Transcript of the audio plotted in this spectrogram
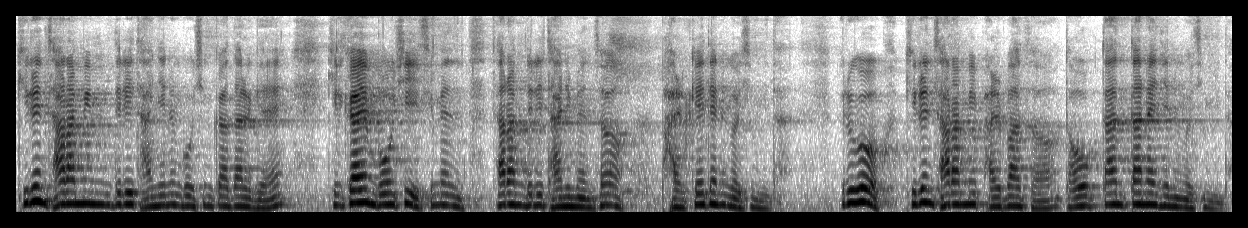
길은 사람들이 다니는 곳인 까닭에 길가에 무엇이 있으면 사람들이 다니면서 밟게 되는 것입니다. 그리고 길은 사람이 밟아서 더욱 단단해지는 것입니다.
